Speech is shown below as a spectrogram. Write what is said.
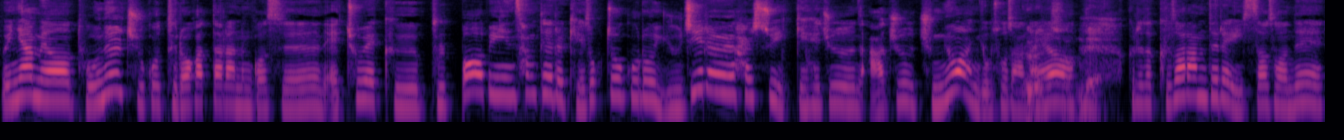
왜냐하면 돈을 주고 들어갔다라는 것은 애초에 그 불법인 상태를 계속적으로 유지를 할 수 있게 해준 아주 중요한 요소잖아요. 그렇죠. 네. 그래서 그 사람들에 있어서는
